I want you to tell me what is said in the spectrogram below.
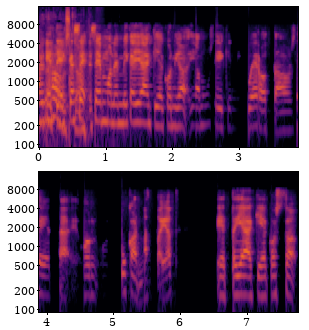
Aika Et ehkä se, semmoinen, mikä jääkiekon ja, ja musiikin niin kuin erottaa, on se, että on, on kannattajat. Että jääkiekossa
